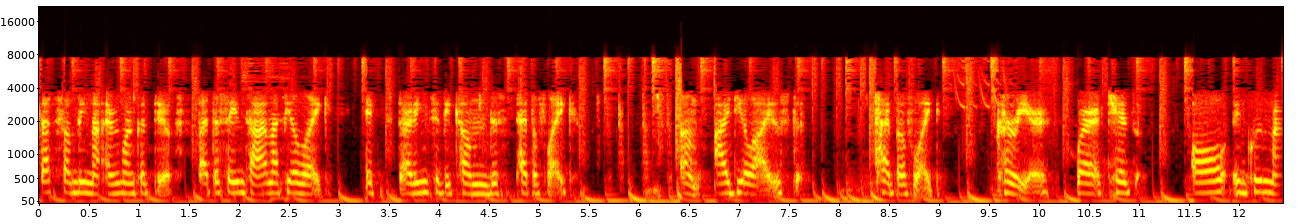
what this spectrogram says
that's something not everyone could do. But at the same time, I feel like it's starting to become this type of like um, idealized type of like career where kids all, including my,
